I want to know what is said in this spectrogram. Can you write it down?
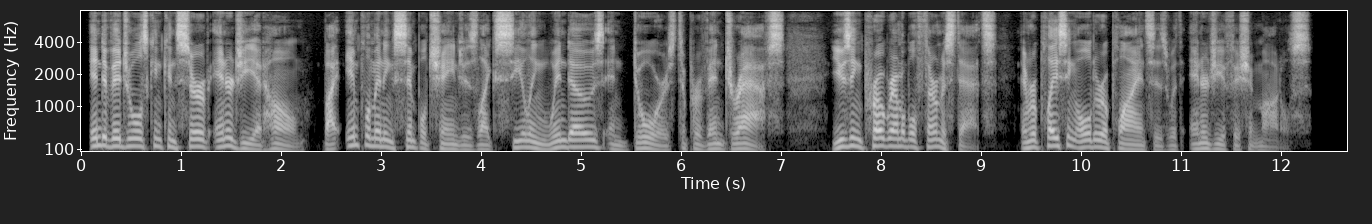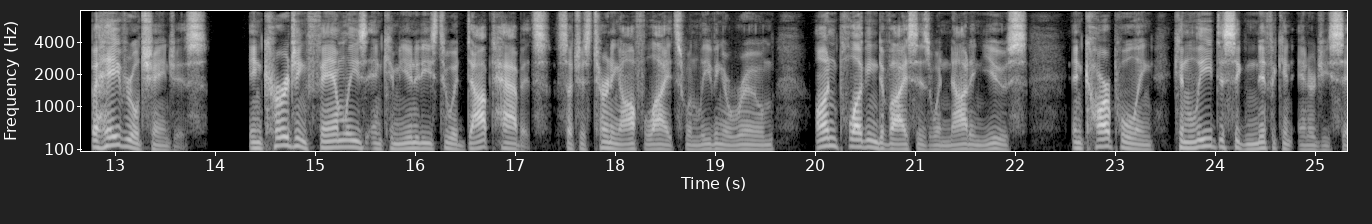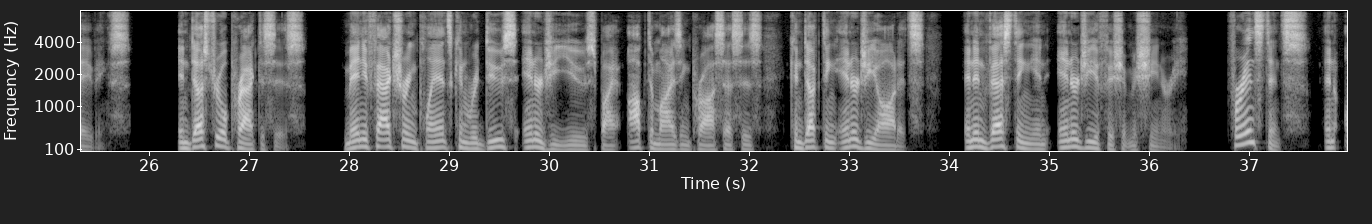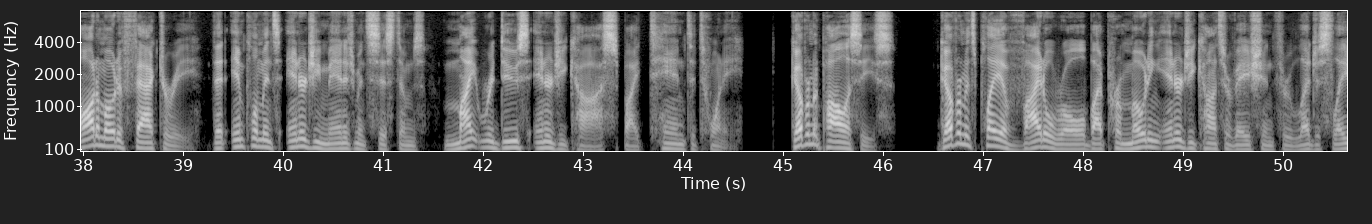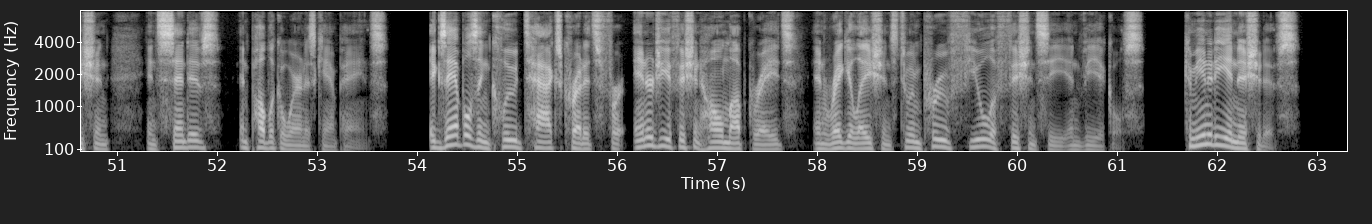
Individuals can conserve energy at home by implementing simple changes like sealing windows and doors to prevent drafts, using programmable thermostats, and replacing older appliances with energy-efficient models. Behavioral changes. Encouraging families and communities to adopt habits such as turning off lights when leaving a room, unplugging devices when not in use, and carpooling can lead to significant energy savings. Industrial practices. Manufacturing plants can reduce energy use by optimizing processes, conducting energy audits, and investing in energy-efficient machinery. For instance, an automotive factory that implements energy management systems might reduce energy costs by 10 to 20. Government policies. Governments play a vital role by promoting energy conservation through legislation, incentives, and public awareness campaigns. Examples include tax credits for energy-efficient home upgrades and regulations to improve fuel efficiency in vehicles. Community initiatives.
